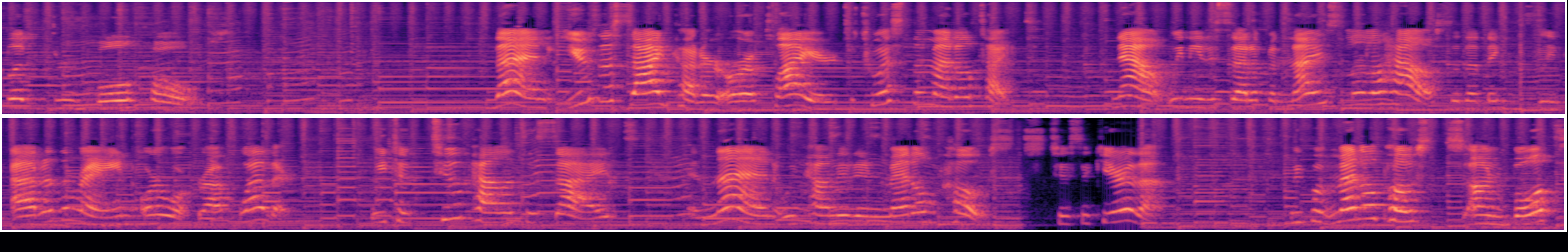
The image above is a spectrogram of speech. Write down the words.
slipped through both holes. Then, use a side cutter or a plier to twist the metal tight. Now, we need to set up a nice little house so that they can sleep out of the rain or rough weather. We took two pallets of sides and then we pounded in metal posts to secure them. We put metal posts on both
